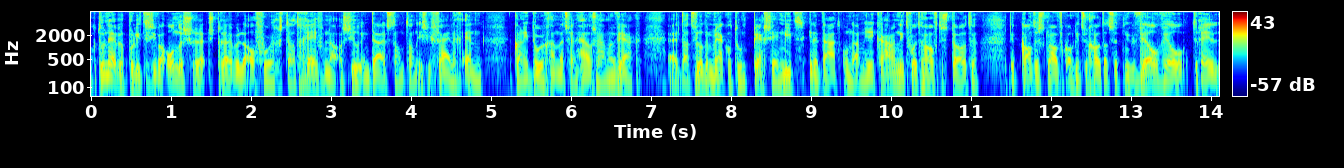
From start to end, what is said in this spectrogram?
Ook toen hebben politici, waaronder Streubelen, al voorgesteld... geef hem nou asiel in Duitsland, dan is hij veilig... en kan hij doorgaan met zijn heilzame werk. Uh, dat wilde Merkel toen per se niet, inderdaad... om de Amerikanen niet voor het hoofd te stoten. De kans is geloof ik ook niet zo groot dat ze het nu wel wil. De,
